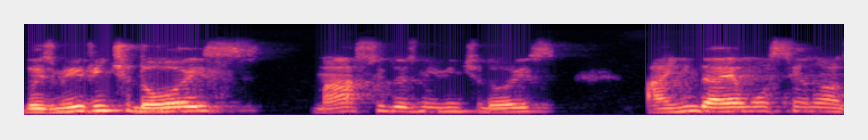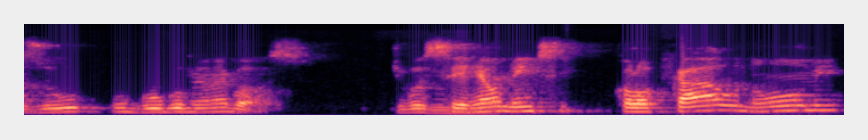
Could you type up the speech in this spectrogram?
2022, março de 2022, ainda é um oceano azul o Google Meu Negócio. De você uhum. realmente colocar o nome,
